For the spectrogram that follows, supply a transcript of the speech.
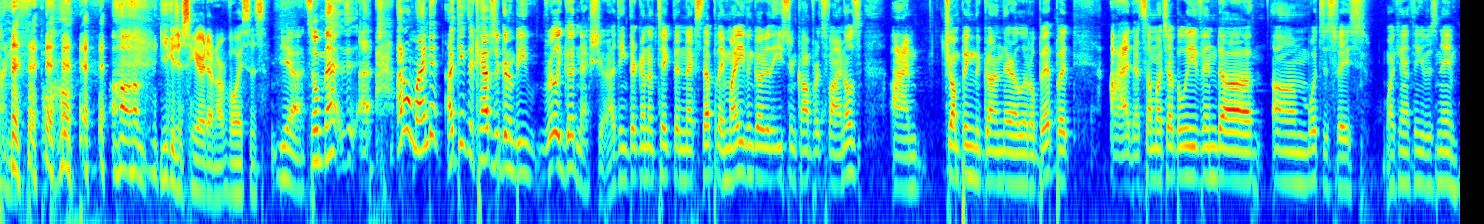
I need football. um. you could just hear it in our voices. Yeah. So Matt, I, I don't mind it. I think the Cavs are going to be really good next year. I think they're going to take the next step. They might even go to the Eastern Conference Finals. I'm jumping the gun there a little bit, but I that's how much I believe in. Uh, um, what's his face? Why can't I think of his name?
